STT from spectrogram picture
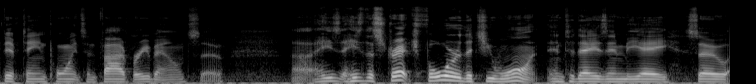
15 points and five rebounds. So uh, he's he's the stretch four that you want in today's NBA. So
